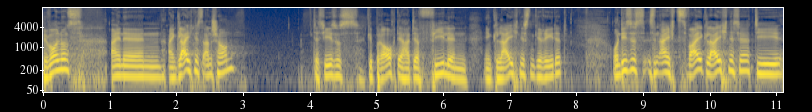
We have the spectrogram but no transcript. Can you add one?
Wir wollen uns einen, ein Gleichnis anschauen, das Jesus gebraucht. Er hat ja viel in, in Gleichnissen geredet. Und dieses sind eigentlich zwei Gleichnisse, die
